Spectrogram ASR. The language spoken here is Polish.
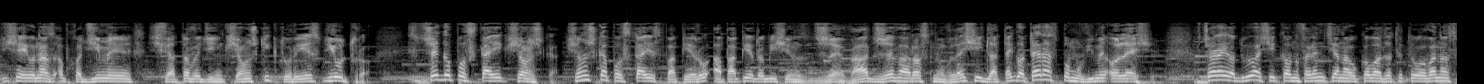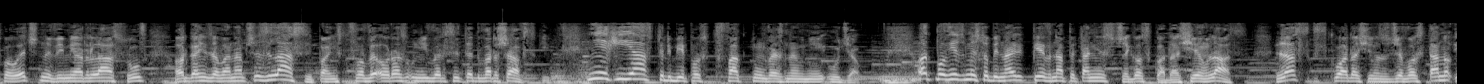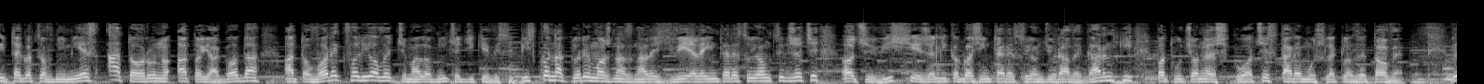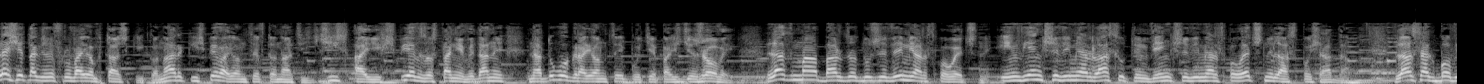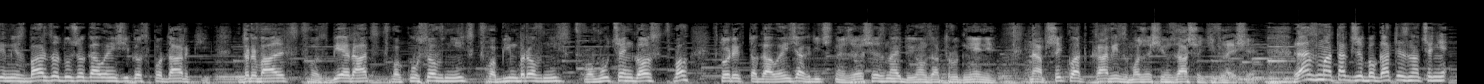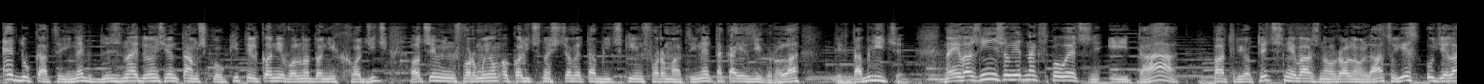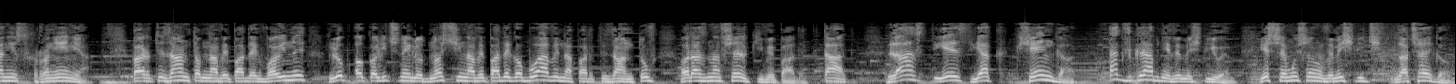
Dzisiaj u nas obchodzimy Światowy Dzień Książki, który jest jutro. Z czego powstaje książka? Książka powstaje z papieru, a papier robi się z drzewa. Drzewa rosną w lesie i dlatego teraz pomówimy o lesie. Wczoraj odbyła się konferencja naukowa zatytułowana Społeczny Wymiar Lasów, organizowana przez Lasy Państwowe oraz Uniwersytet Warszawski. Niech i ja w trybie post factum wezmę w niej udział. Odpowiedzmy sobie najpierw na pytanie, z czego składa się las. Las składa się z drzewostanu i tego, co w nim jest, a to runo, a to jagoda, a to worek foliowy, czy malownicze dzikie wysypisko, na którym można znaleźć wiele interesujących rzeczy. Oczywiście, jeżeli kogoś interesują dziurawe garnki, potłuczone szkło, czy stare muszle klozetowe. W lesie także fruwają ptaszki, konarki, śpiewające w tonacji cis, a ich śpiew zostanie wydany na długo grającej płycie paździerzowej. Las ma bardzo duży wymiar społeczny. Im większy wymiar lasu, tym większy wymiar społeczny las posiada. W lasach bowiem jest bardzo dużo gałęzi gospodarki. Drwalstwo, zbieractwo, kusownictwo, bimbrownictwo, włóczęgostwo, w których to gałęziach liczne rzesze znajdują zatrudnienie. Na przykład krawiec może się zaszyć w lesie. Las ma także bogate znaczenie edukacyjne, gdyż znajdują się tam szkółki, tylko nie wolno do nich chodzić, o czym informują okolicznościowe tabliczki informacyjne. Taka jest ich rola, tych tabliczek. Najważniejszą jednak społecznie i tak, patriotycznie ważną rolą lasu jest udzielanie schronienia partyzantom na wypadek wojny lub okolicznej ludności na wypadek obławy na partyzantów oraz na wszelki wypadek. Tak, las jest jak księga. Tak zgrabnie wymyśliłem. Jeszcze muszę wymyślić dlaczego.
